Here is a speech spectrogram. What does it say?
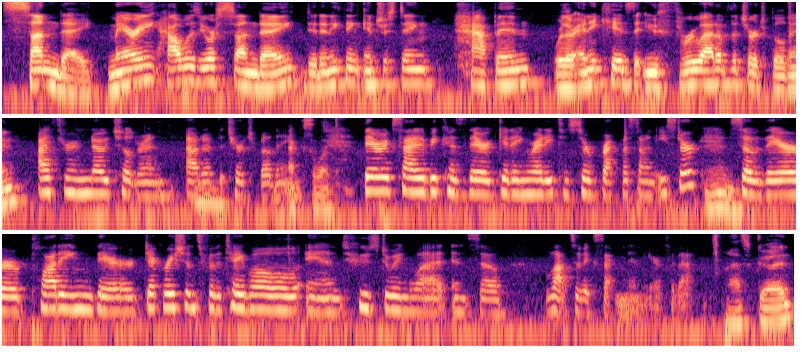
Sunday. Mary, how was your Sunday? Did anything interesting happen? Were there any kids that you threw out of the church building? I threw no children out of the church building. Excellent. They're excited because they're getting ready to serve breakfast on Easter. Mm. So they're plotting their decorations for the table and who's doing what. And so lots of excitement in the air for that. That's good.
